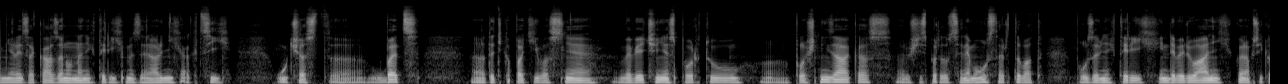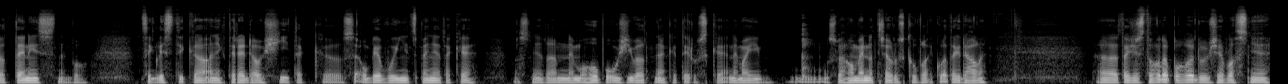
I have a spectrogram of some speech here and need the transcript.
měli zakázanou na některých mezinárodních akcích účast vůbec. Teďka platí vlastně ve většině sportů plošný zákaz. Ruští sportovci nemohou startovat pouze v některých individuálních, jako například tenis nebo cyklistika a některé další, tak se objevují nicméně také vlastně tam nemohou používat nějaké ty ruské, nemají u svého jména třeba ruskou vlajku a tak dále. Takže z tohoto pohledu, že vlastně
